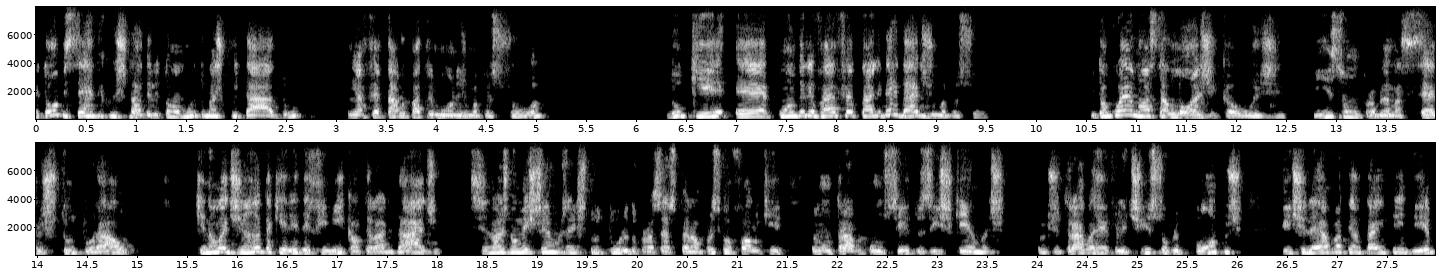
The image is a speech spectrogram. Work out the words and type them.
Então, observe que o Estado ele toma muito mais cuidado em afetar o patrimônio de uma pessoa do que é, quando ele vai afetar a liberdade de uma pessoa. Então, qual é a nossa lógica hoje? E isso é um problema sério, estrutural, que não adianta querer definir cautelaridade se nós não mexermos na estrutura do processo penal. Por isso que eu falo que eu não trago conceitos e esquemas. Eu te trago a refletir sobre pontos que te levam a tentar entender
